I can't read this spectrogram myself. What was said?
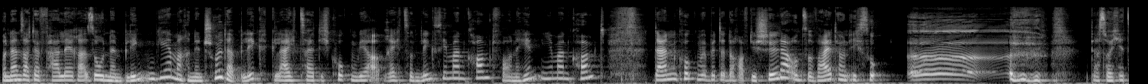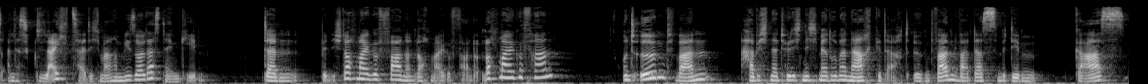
Und dann sagt der Fahrlehrer so, und dann blinken wir, machen den Schulterblick. Gleichzeitig gucken wir, ob rechts und links jemand kommt, vorne, hinten jemand kommt. Dann gucken wir bitte doch auf die Schilder und so weiter. Und ich so, äh, das soll ich jetzt alles gleichzeitig machen. Wie soll das denn gehen? Dann bin ich nochmal gefahren und nochmal gefahren und nochmal gefahren. Und irgendwann habe ich natürlich nicht mehr drüber nachgedacht. Irgendwann war das mit dem Gas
